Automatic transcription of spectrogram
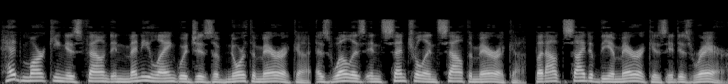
Head marking is found in many languages of North America as well as in Central and South America, but outside of the Americas it is rare.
